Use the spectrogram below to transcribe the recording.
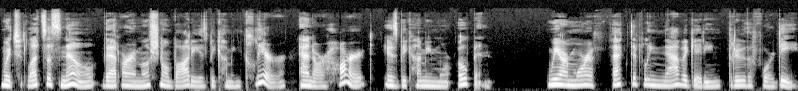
which lets us know that our emotional body is becoming clearer and our heart is becoming more open. We are more effectively navigating through the 4D.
